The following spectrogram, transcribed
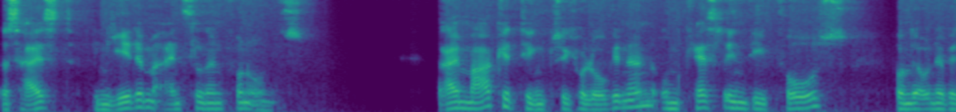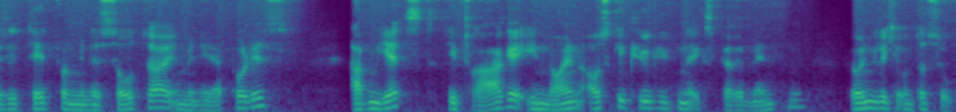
das heißt in jedem einzelnen von uns. Drei Marketingpsychologinnen um Kathleen D. Foes von der Universität von Minnesota in Minneapolis haben jetzt die Frage in neun ausgeklügelten Experimenten gründlich untersucht.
